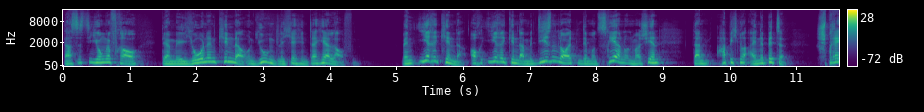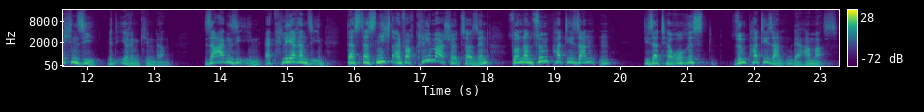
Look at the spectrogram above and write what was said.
Das ist die junge Frau, der Millionen Kinder und Jugendliche hinterherlaufen. Wenn Ihre Kinder, auch Ihre Kinder mit diesen Leuten demonstrieren und marschieren, dann habe ich nur eine Bitte. Sprechen Sie mit Ihren Kindern. Sagen Sie ihnen, erklären Sie ihnen, dass das nicht einfach Klimaschützer sind, sondern Sympathisanten dieser Terroristen, Sympathisanten der Hamas.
